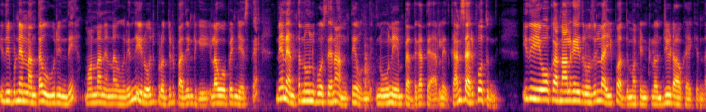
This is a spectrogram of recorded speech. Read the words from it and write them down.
ఇది ఇప్పుడు నిన్న అంతా ఊరింది మొన్న నిన్న ఊరింది ఈరోజు ప్రొద్దుట పదింటికి ఇలా ఓపెన్ చేస్తే నేను ఎంత నూనె పోసానో అంతే ఉంది. నూనె ఏం పెద్దగా తేరలేదు కానీ సరిపోతుంది. ఇది ఒక నాలుగైదు రోజుల్లో అయిపోద్ది మాకు ఇంట్లో జీడావకాయ కింద.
